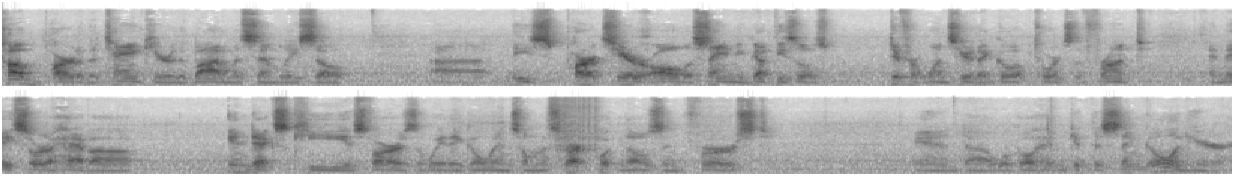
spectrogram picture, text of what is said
tub part of the tank here, the bottom assembly. So uh, these parts here are all the same. You've got these little different ones here that go up towards the front, and they sort of have a index key as far as the way they go in. So I'm going to start putting those in first, and uh, we'll go ahead and get this thing going here.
